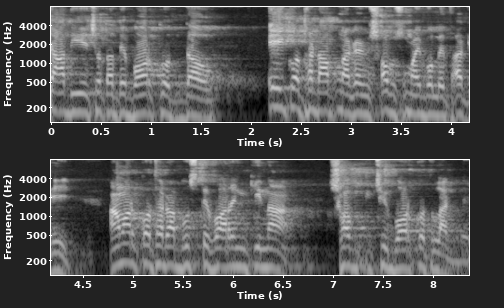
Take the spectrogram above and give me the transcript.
যা দিয়েছ তাতে বরকত দাও। এই কথাটা আপনাকে আমি সবসময় বলে থাকি। আমার কথাটা বুঝতে পারেন কি না সব কিছুই বরকত লাগবে।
